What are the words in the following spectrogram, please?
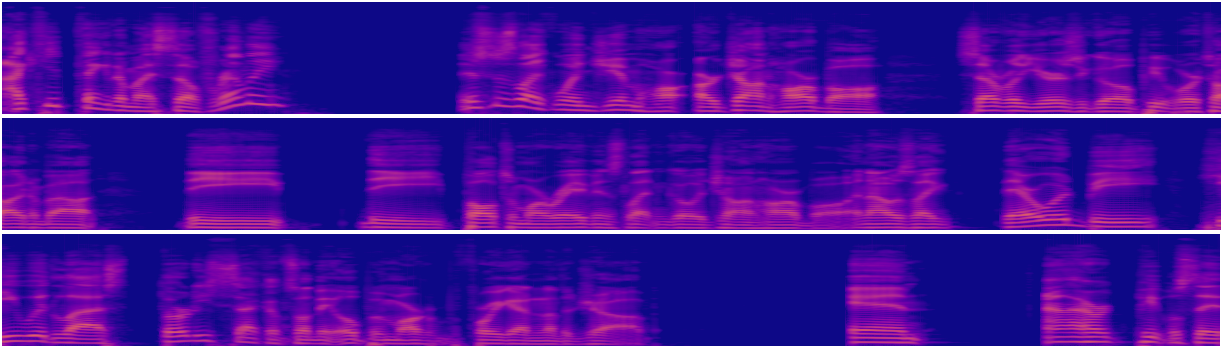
I keep thinking to myself, really, this is like when Jim Har- or John Harbaugh several years ago, people were talking about the the Baltimore Ravens letting go of John Harbaugh, and I was like, there would be he would last 30 seconds on the open market before he got another job. And I heard people say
